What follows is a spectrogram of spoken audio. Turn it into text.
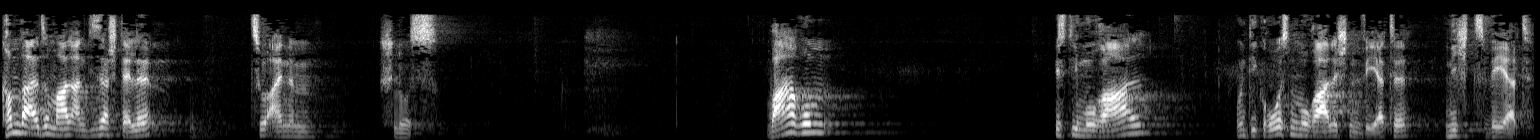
Kommen wir also mal an dieser Stelle zu einem Schluss. Warum ist die Moral und die großen moralischen Werte nichts wert?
